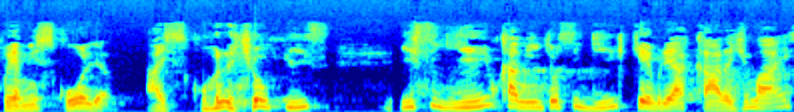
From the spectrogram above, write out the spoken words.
Foi a minha escolha. A escolha que eu fiz. E segui o caminho que eu segui. Quebrei a cara demais.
